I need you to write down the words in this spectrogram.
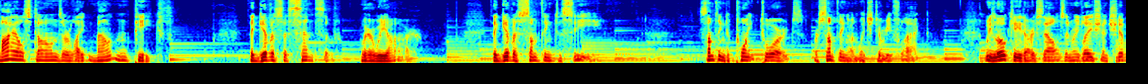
Milestones are like mountain peaks. They give us a sense of where we are. They give us something to see, something to point towards, or something on which to reflect. We locate ourselves in relationship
